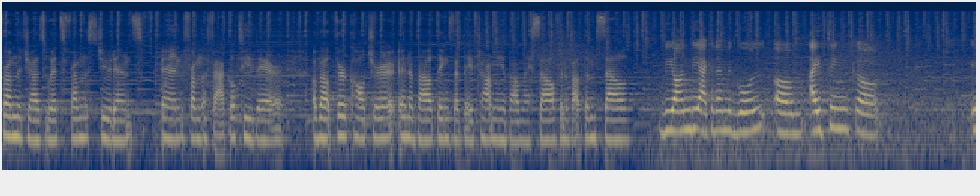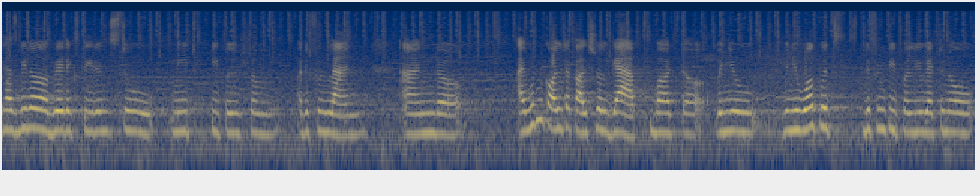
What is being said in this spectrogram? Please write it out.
from the Jesuits, from the students, and from the faculty there about their culture and about things that they've taught me about myself and about themselves. Beyond the academic goal, um, I think uh, it has been a great experience to meet people from a different land and uh, I wouldn't call it a cultural gap but uh, when you when you work with different people you get to know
